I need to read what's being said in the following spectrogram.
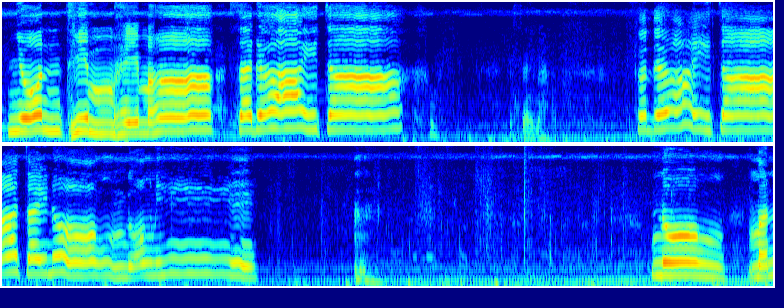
กโยนทิมให้มาสะเดายจ้าเสียงดัง สะเดายจ้าใจน้องดวงนี้ น้องมัน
